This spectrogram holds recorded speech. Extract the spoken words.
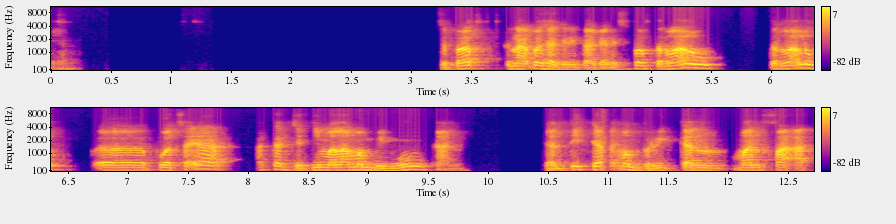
Ya. Sebab kenapa saya ceritakan ini? Sebab terlalu terlalu uh, buat saya akan jadi malah membingungkan dan tidak memberikan manfaat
